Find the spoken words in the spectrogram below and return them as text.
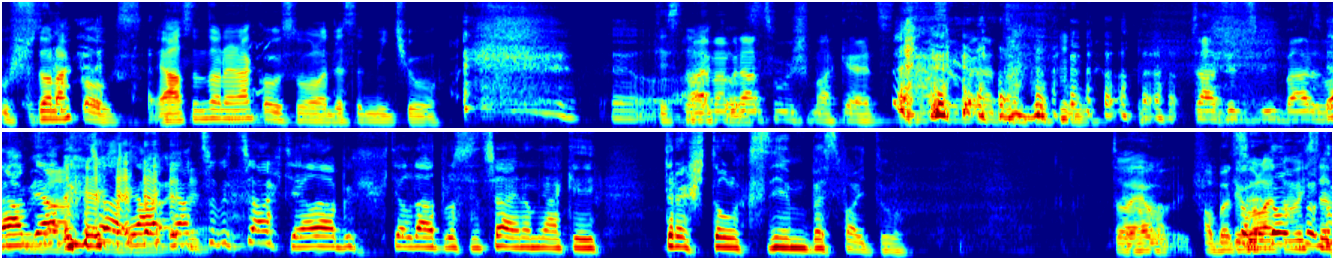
Už to nakous. Já jsem to nenakous, vole, 10 míčů. Ty jsi Ale to mám jako- rád svůj šmakec, to na tankovku. Třeba si svý bar z Já, já, bych třeba, já, já, co bych třeba chtěl, já bych chtěl dát prostě třeba jenom nějaký trash talk s ním bez fightu. To je, Jo, obecně- ty vole, To- to bych to- se to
